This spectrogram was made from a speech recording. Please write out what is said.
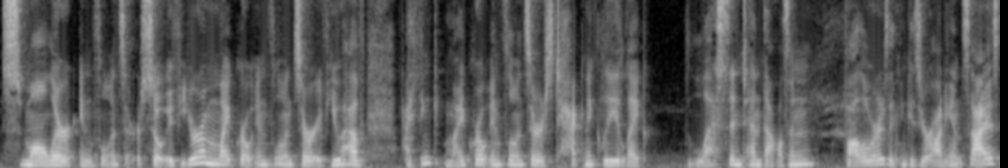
smaller influencers. So if you're a micro influencer, if you have, I think micro influencers technically like less than 10,000 followers, I think is your audience size,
